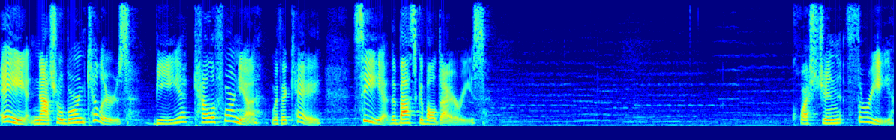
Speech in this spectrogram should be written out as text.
A. Natural Born Killers. B. Kalifornia with a K. C. The Basketball Diaries. Question three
